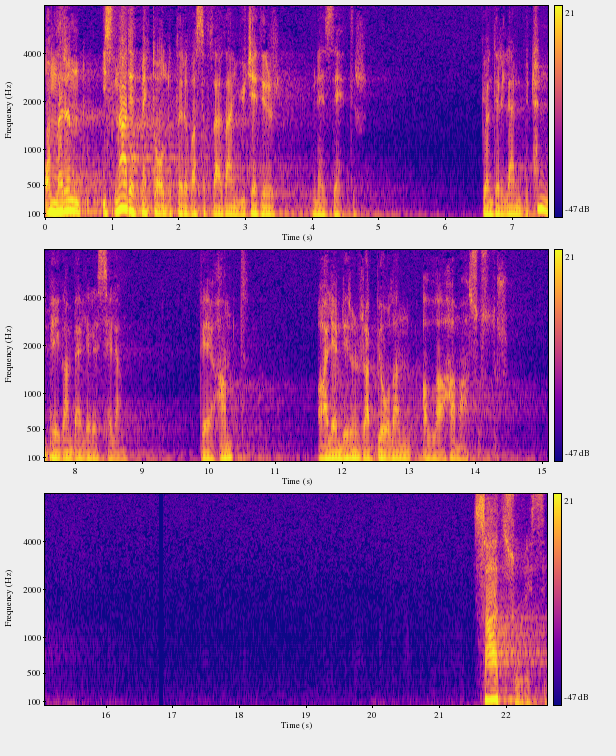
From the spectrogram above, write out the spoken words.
onların isnat etmekte oldukları vasıflardan yücedir, münezzehtir. Gönderilen bütün peygamberlere selam ve hamd alemlerin Rabbi olan Allah'a mahsustur. Saat Suresi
